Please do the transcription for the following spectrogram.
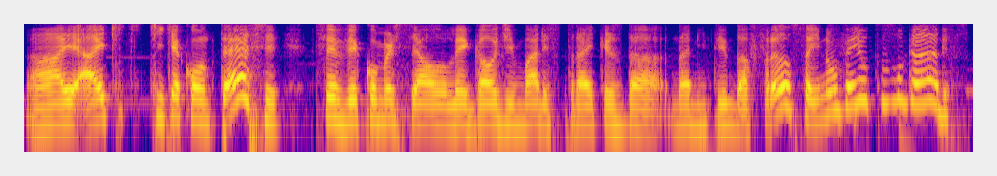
Aí o aí, que, que que acontece? Você vê comercial legal de Mario Strikers da, da Nintendo da França e não vem em outros lugares.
